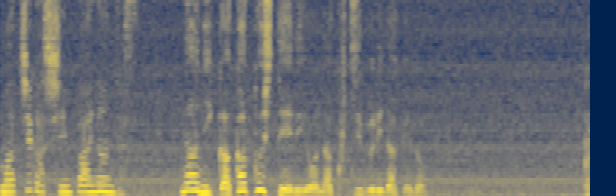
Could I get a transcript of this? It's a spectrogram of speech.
町が心配なんです。何か隠しているような口ぶりだけど。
